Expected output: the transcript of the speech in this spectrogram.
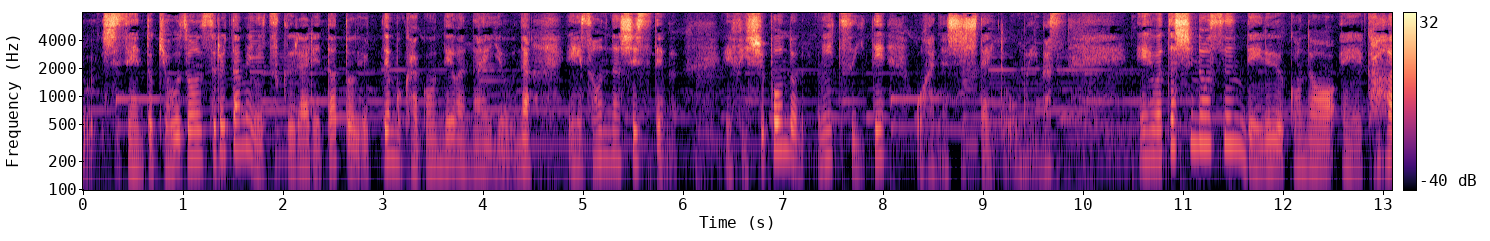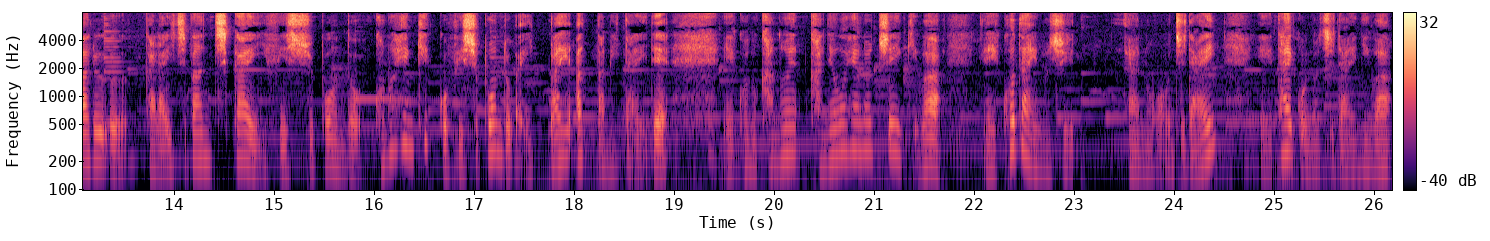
ー、自然と共存するために作られたと言っても過言ではないような、えー、そんなシステム、えフィッシュポンドについてお話ししたいと思います。え私の住んでいるこの、えカハルーから一番近いフィッシュポンドこの辺結構フィッシュポンドがいっぱいあったみたいで、えこのカネオヘの地域は、え古代の時あの時代、えー、太古の時代には、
